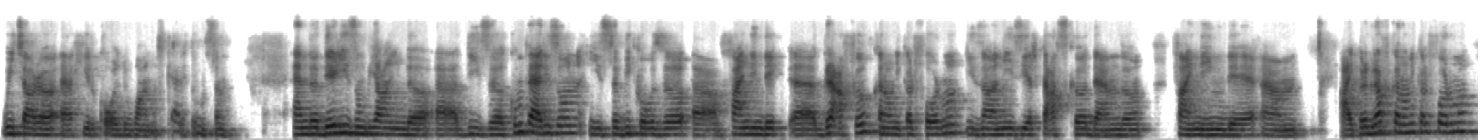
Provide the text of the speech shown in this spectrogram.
which are uh, here called one skeletons. And the reason behind uh, this uh, comparison is because uh, finding the graph canonical form is an easier task than finding the um, hypergraph canonical form.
